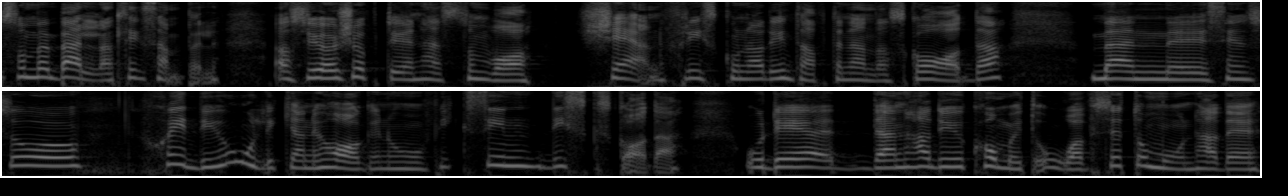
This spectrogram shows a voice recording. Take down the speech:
som med Bella till exempel. Alltså jag köpte ju en häst som var kärnfrisk. Hon hade inte haft en enda skada. Men eh, sen så skedde ju olyckan i hagen och hon fick sin diskskada. Och det, den hade ju kommit oavsett om hon hade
